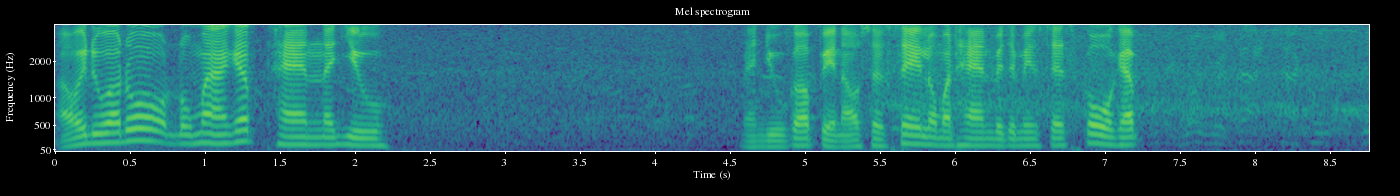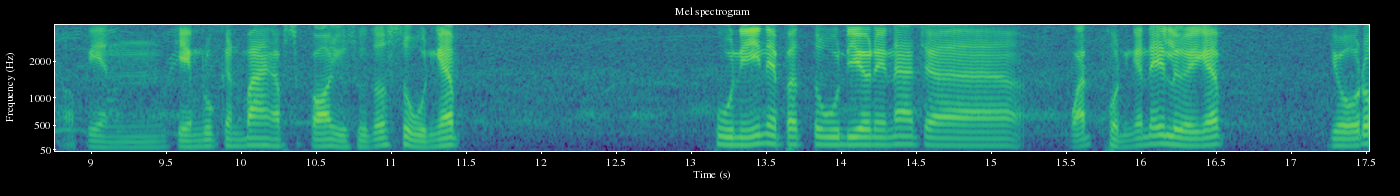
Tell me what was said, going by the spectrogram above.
เอาไว้ดูอาโดลงมาครับแทนนายู แมนยูก็เปลี่ยนเอาเซอร์เซ่ลงมาแทนเบนจามินเซสโก้ครับก็เปลี่ยนเกมลุกกันบ้างครับสกอร์อยู่0ต่อ0ครับคู่นี้ในประตูเดียวเนี่ยน่าจะวัดผลกันได้เลยครับโยโร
